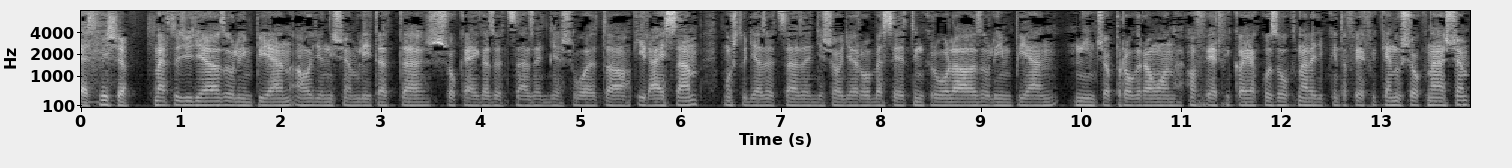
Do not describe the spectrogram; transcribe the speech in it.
Ez mi se? Mert hogy ugye az olimpián, ahogy ön is említette, sokáig az 501-es volt a királyszám. Most ugye az 501-es, ahogy arról beszéltünk róla, az olimpián nincs a programon a férfi kajakozóknál, egyébként a férfi kenusoknál sem.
